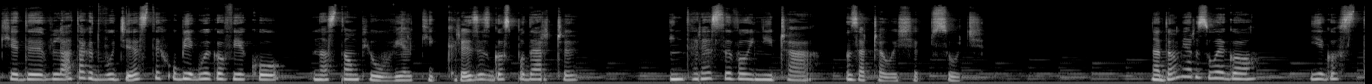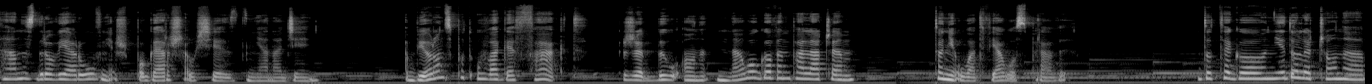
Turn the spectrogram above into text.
Kiedy w latach dwudziestych ubiegłego wieku nastąpił wielki kryzys gospodarczy, interesy wojnicza zaczęły się psuć. Na domiar złego, jego stan zdrowia również pogarszał się z dnia na dzień. A biorąc pod uwagę fakt, że był on nałogowym palaczem, to nie ułatwiało sprawy. Do tego niedoleczona,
